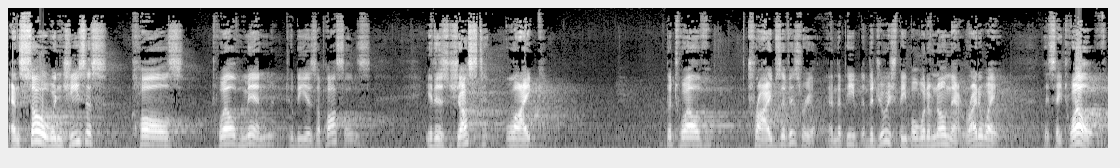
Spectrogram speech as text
And so when Jesus calls 12 men to be his apostles, it is just like the 12 tribes of Israel. And the, peop- the Jewish people would have known that right away. They say 12.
